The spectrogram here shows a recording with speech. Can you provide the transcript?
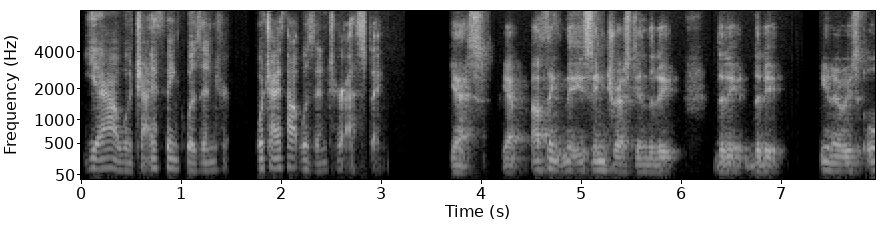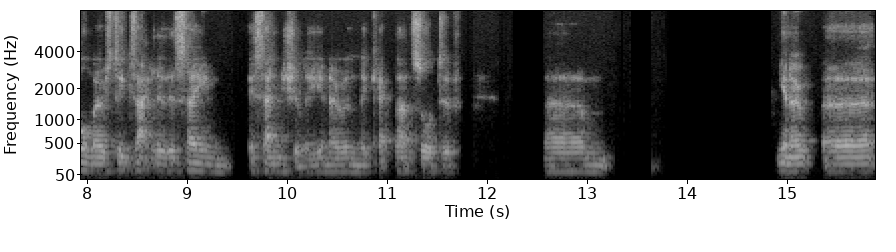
Yeah, which I think was inter- which I thought was interesting. Yes, yeah. I think that it's interesting that it that it that it you know is almost exactly the same essentially, you know, and they kept that sort of um you know uh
